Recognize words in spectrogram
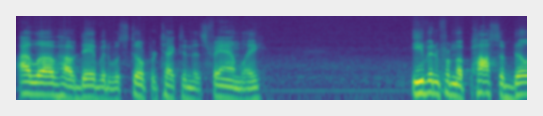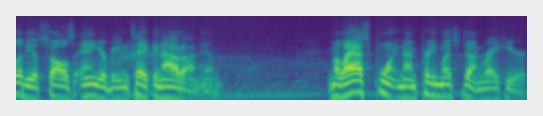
I love how David was still protecting his family, even from the possibility of Saul's anger being taken out on him. My last point, and I'm pretty much done right here.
